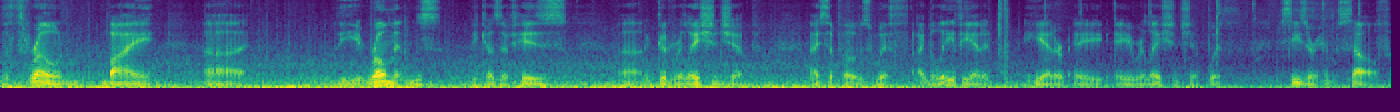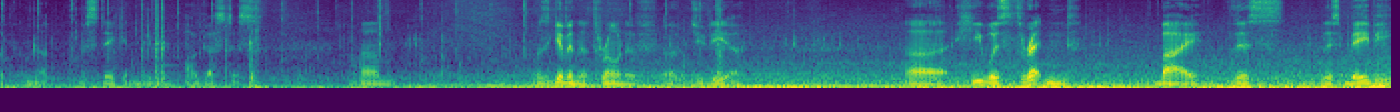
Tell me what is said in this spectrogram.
the throne by uh, the Romans because of his uh, good relationship I suppose, with I believe he had a he had a, a, a relationship with Caesar himself, if I'm not mistaken, maybe Augustus. Um, was given the throne of, of Judea. Uh, he was threatened by this this baby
